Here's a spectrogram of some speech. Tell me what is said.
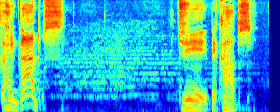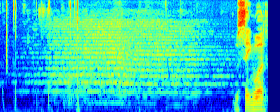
carregados de pecados. O Senhor,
